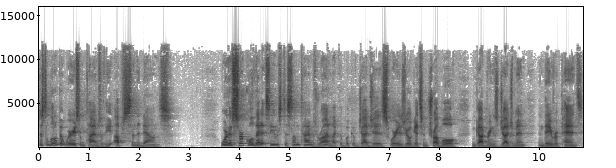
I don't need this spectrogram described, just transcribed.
just a little bit weary sometimes of the ups and the downs? Or the circle that it seems to sometimes run, like the book of Judges, where Israel gets in trouble and God brings judgment and they repent,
